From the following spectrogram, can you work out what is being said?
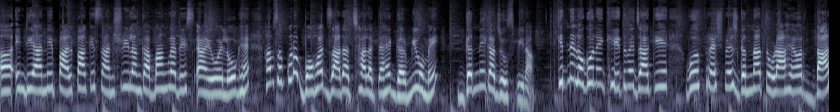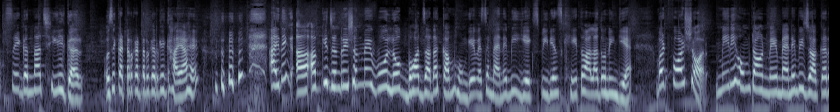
अ, इंडिया नेपाल पाकिस्तान श्रीलंका बांग्लादेश से आए हुए लोग हैं हम सबको ना बहुत ज़्यादा अच्छा लगता है गर्मियों में गन्ने का जूस पीना। कितने लोगों ने खेत में जाके वो फ्रेश फ्रेश गन्ना तोड़ा है और दांत से गन्ना छील कर उसे कटर कटर करके खाया है? आई थिंक अब की जनरेशन में वो लोग बहुत ज़्यादा कम होंगे। वैसे मैंने भी ये एक्सपीरियंस खेत वाला तो नहीं किया है। बट फॉर श्योर मेरे होम टाउन में मैंने भी जाकर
